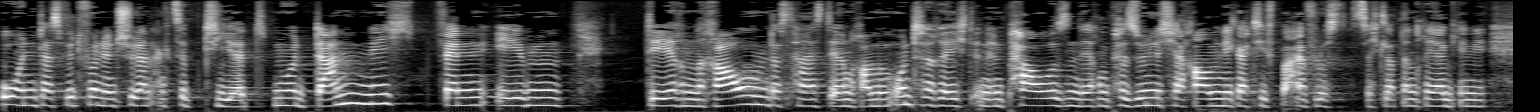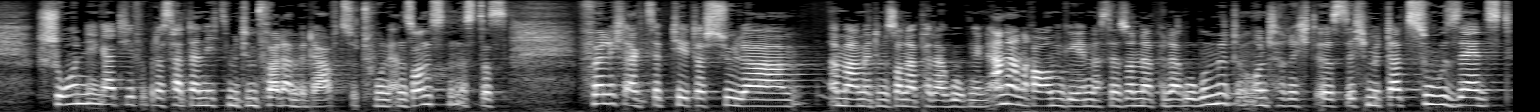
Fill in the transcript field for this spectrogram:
Und das wird von den Schülern akzeptiert. Nur dann nicht, wenn eben deren Raum, das heißt deren Raum im Unterricht, in den Pausen, deren persönlicher Raum negativ beeinflusst ist. Ich glaube, dann reagieren die schon negativ, aber das hat dann nichts mit dem Förderbedarf zu tun. Ansonsten ist das völlig akzeptiert, dass Schüler mal mit dem Sonderpädagogen in einen anderen Raum gehen, dass der Sonderpädagoge mit im Unterricht ist, sich mit dazusetzt.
